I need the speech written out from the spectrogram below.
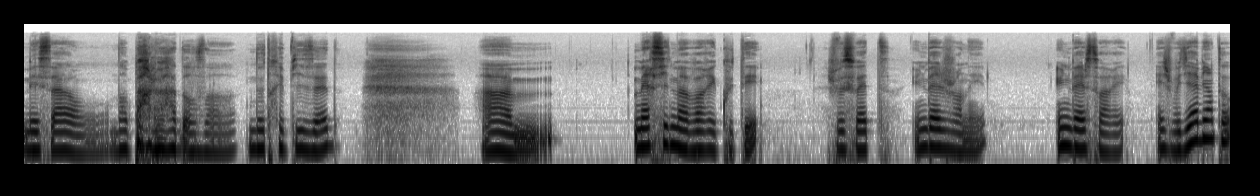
Mais ça, on en parlera dans un autre épisode. Merci de m'avoir écouté. Je vous souhaite une belle journée, une belle soirée et je vous dis à bientôt.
